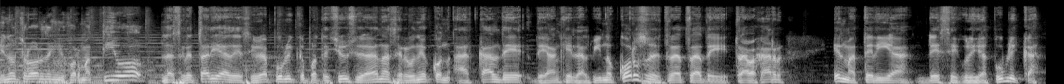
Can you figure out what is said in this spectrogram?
En otro orden informativo, la secretaria de Seguridad Pública y Protección Ciudadana se reunió con alcalde de Ángel Albino Corso. Se trata de trabajar en materia de seguridad pública.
